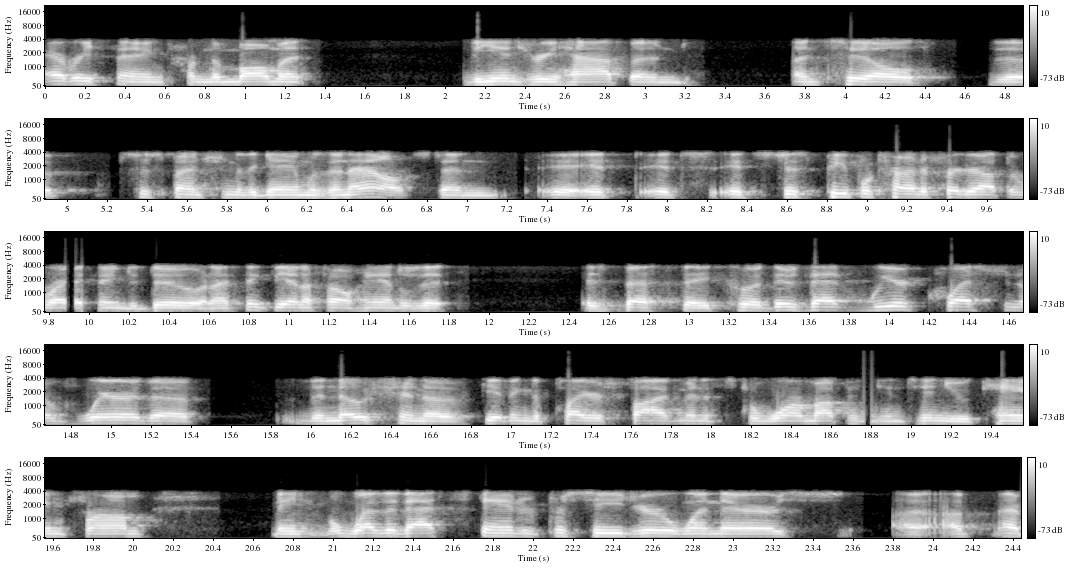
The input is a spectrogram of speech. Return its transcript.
everything from the moment the injury happened until the suspension of the game was announced, and it, it's it's just people trying to figure out the right thing to do. And I think the NFL handled it as best they could. There's that weird question of where the the notion of giving the players five minutes to warm up and continue came from. I mean, whether that's standard procedure when there's a, a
